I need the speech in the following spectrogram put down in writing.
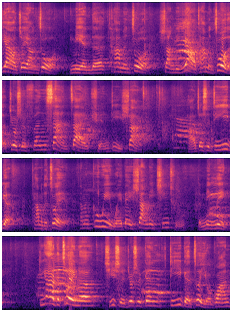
要这样做，免得他们做上帝要他们做的，就是分散在全地上。好，这是第一个，他们的罪，他们故意违背上帝清楚的命令。第二个罪呢，其实就是跟第一个罪有关，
